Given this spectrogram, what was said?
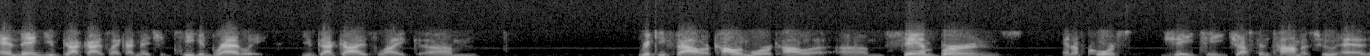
And then you've got guys like I mentioned, Keegan Bradley. You've got guys like um, Rickie Fowler, Collin Morikawa, um, Sam Burns, and of course JT Justin Thomas, who has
